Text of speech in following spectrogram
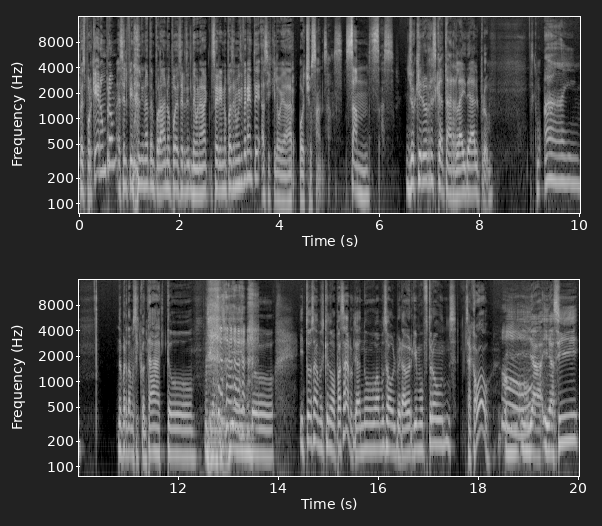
pues porque era un prom, es el final de una temporada, no puede ser de una serie, no puede ser muy diferente, así que le voy a dar ocho. Samsas. Yo quiero rescatar la idea del prom. Es como, ay, no perdamos el contacto, sigamos viendo. Y todos sabemos que no va a pasar, ya no vamos a volver a ver Game of Thrones, se acabó. Y-. Y, ya, y así,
